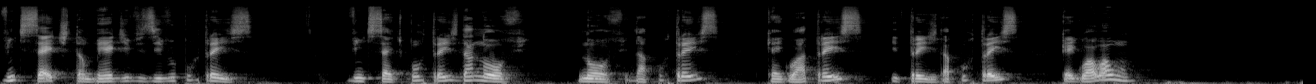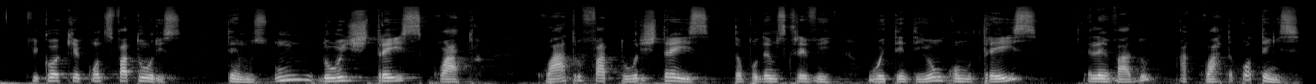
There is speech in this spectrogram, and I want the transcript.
27 também é divisível por 3. 27 por 3 dá 9. 9 dá por 3, que é igual a 3. E 3 dá por 3, que é igual a 1. Ficou aqui quantos fatores? Temos 1, 2, 3, 4. 4 fatores 3. Então, podemos escrever o 81 como 3 elevado à quarta potência.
